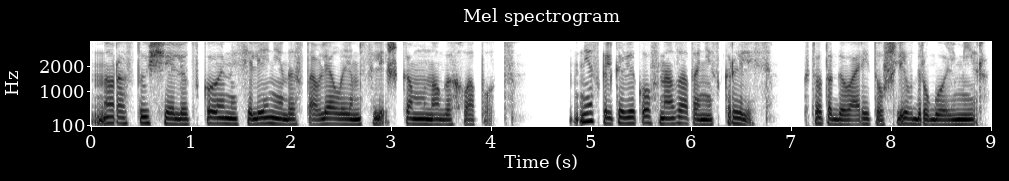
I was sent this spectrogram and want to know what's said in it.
но растущее людское население доставляло им слишком много хлопот. Несколько веков назад они скрылись. Кто-то говорит, ушли в другой мир.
